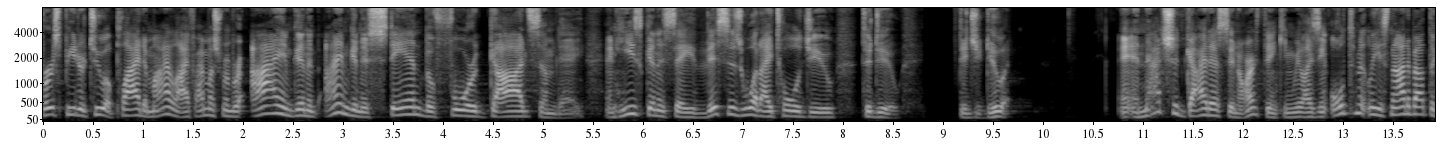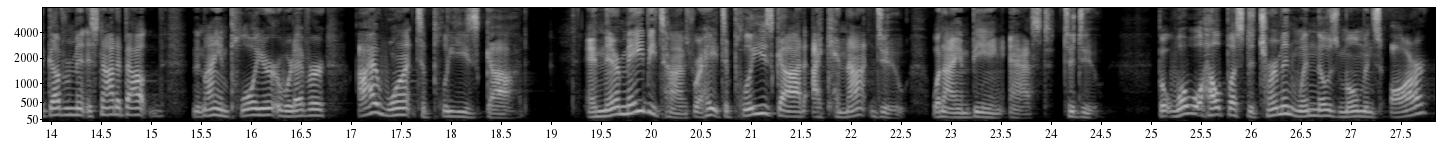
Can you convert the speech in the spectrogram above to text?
1 Peter 2 apply to my life? I must remember I am going to I am going to stand before God someday and he's going to say, "This is what I told you to do. Did you do it?" And that should guide us in our thinking, realizing ultimately it's not about the government, it's not about my employer or whatever. I want to please God. And there may be times where, hey, to please God, I cannot do what I am being asked to do. But what will help us determine when those moments are?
